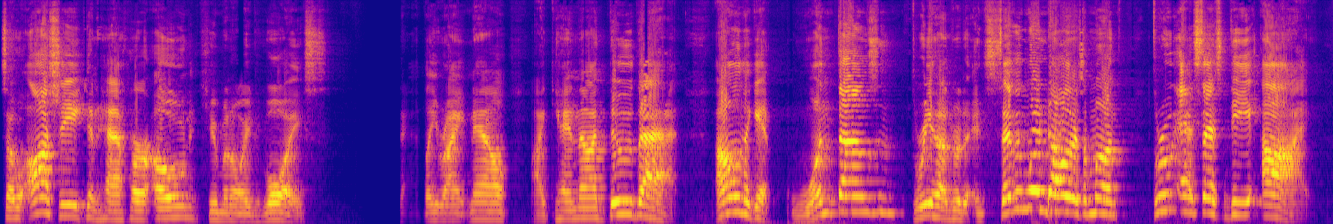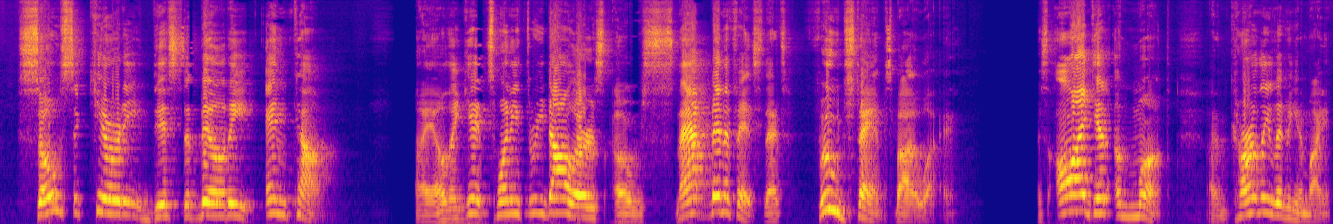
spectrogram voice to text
So Ashi can have her own humanoid voice. Sadly, right now, I cannot do that. I only get $1,371 a month through SSDI. Social Security disability income. I only get $23 of SNAP benefits. That's food stamps, by the way. That's all I get a month. I'm currently living in my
